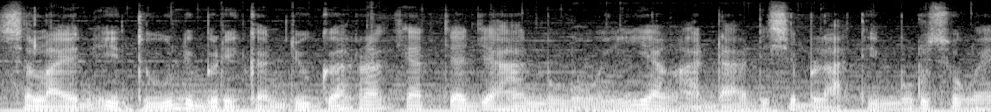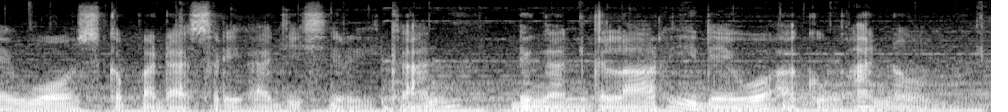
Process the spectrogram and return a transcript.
Selain itu diberikan juga rakyat jajahan Mengui yang ada di sebelah timur Sungai Wos kepada Sri Aji Sirikan dengan gelar Idewo Agung Anom.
